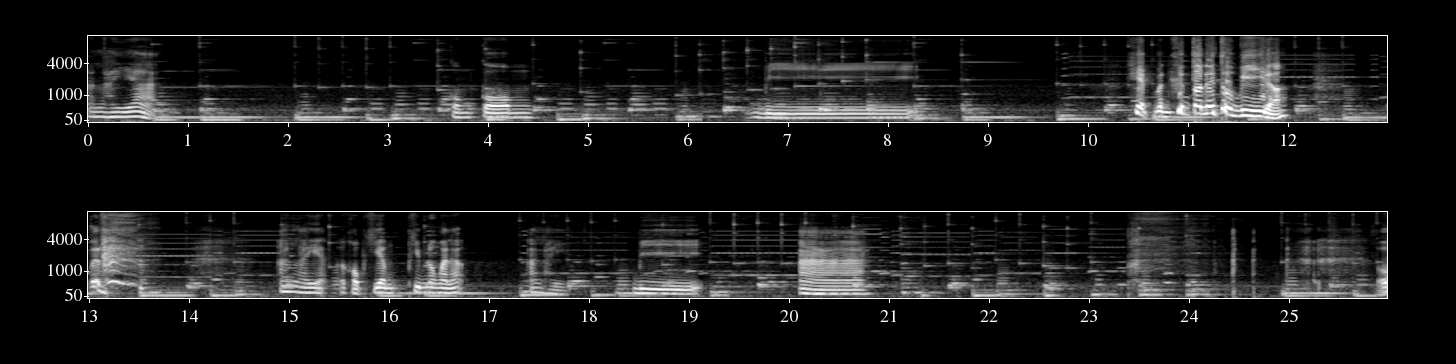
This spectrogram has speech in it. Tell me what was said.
อะไรอะกลมๆบีเห็ดมันขึ้นต้นด้วยตัวบีเหรอ อะไรอะขอบเพียมพิมพ์ลงมาแล้ว อะไร B R โอ้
